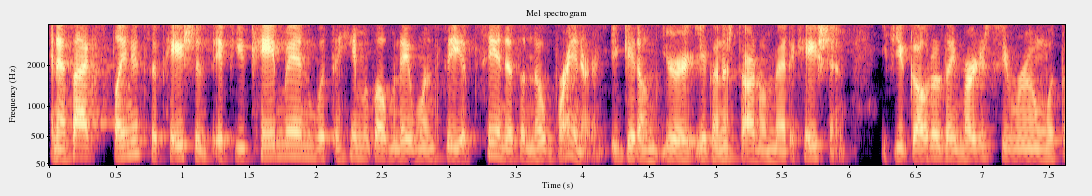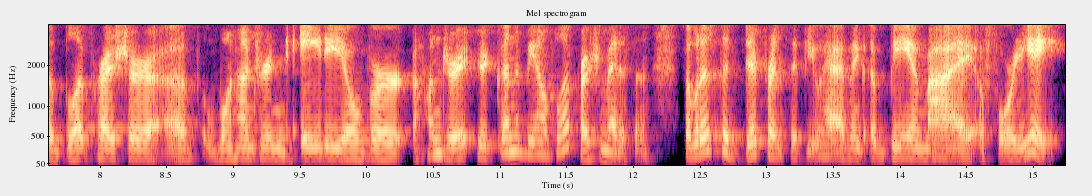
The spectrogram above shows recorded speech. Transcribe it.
And as I explain it to patients, if you came in with a hemoglobin A1C of 10, it's a no-brainer. You get on, you're, you're going to start on medication. If you go to the emergency room with a blood pressure of 180 over 100, you're going to be on blood pressure medicine. So what is the difference if you're having a BMI of 48?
